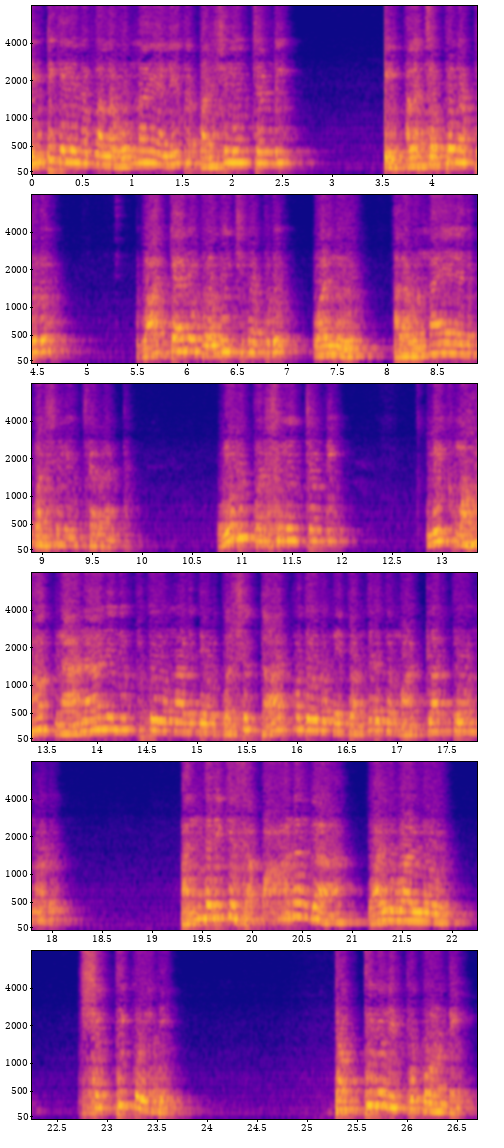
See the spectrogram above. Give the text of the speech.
ఇంటికి వెళ్ళినప్పుడు అలా ఉన్నాయా లేదా పరిశీలించండి. అలా చెప్పినప్పుడు వాక్యాన్ని బోధించినప్పుడు వాళ్ళు అలా ఉన్నాయా లేదా పరిశీలించాలంట మీరు పరిశీలించండి. మీకు మహా జ్ఞానాన్ని నింపుతూ ఉన్నాడు దేవుడు పరిశుద్ధాత్మ దేవుడు మీతో అందరితో మాట్లాడుతూ ఉన్నాడు. అందరికీ సమానంగా వాళ్ళు వాళ్ళు శక్తి కొలది. భక్తిని నింపుకోండి.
